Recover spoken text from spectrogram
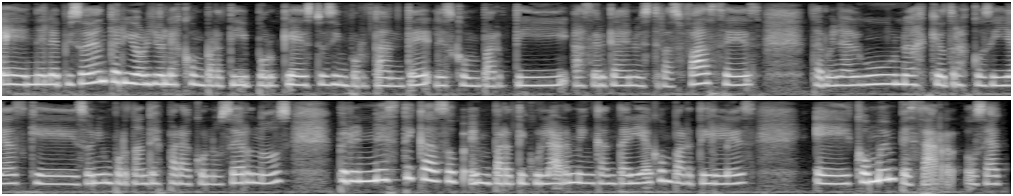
En el episodio anterior yo les compartí por qué esto es importante, les compartí acerca de nuestras fases, también algunas que otras cosillas que son importantes para conocernos, pero en este caso en particular me encantaría compartirles eh, cómo empezar, o sea,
